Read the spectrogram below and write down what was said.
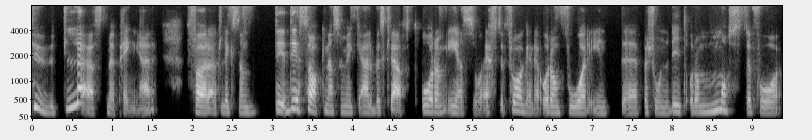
hutlöst med pengar för att liksom det, det, saknas så mycket arbetskraft och de är så efterfrågade och de får inte personer dit och de måste få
